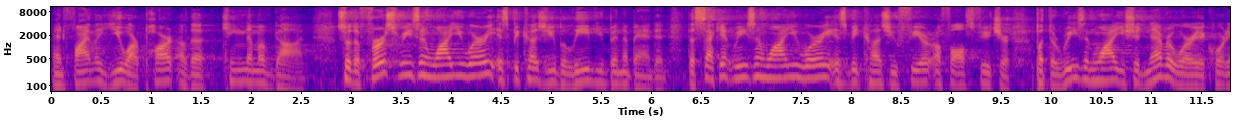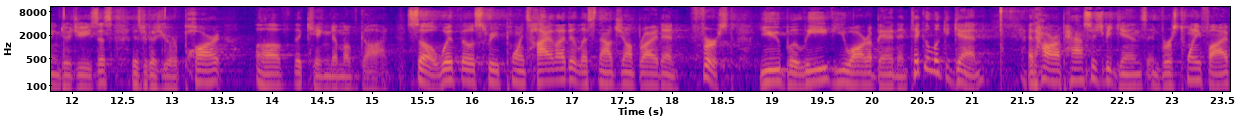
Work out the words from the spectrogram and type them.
And finally, you are part of the kingdom of God. So, the first reason why you worry is because you believe you've been abandoned. The second reason why you worry is because you fear a false future. But the reason why you should never worry, according to Jesus, is because you're part of the kingdom of God. So, with those three points highlighted, let's now jump right in. First, you believe you are abandoned. Take a look again at how our passage begins in verse 25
